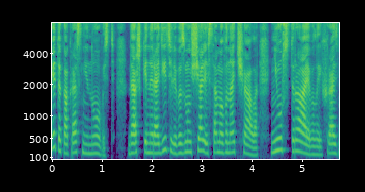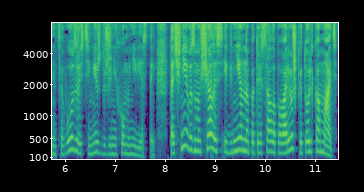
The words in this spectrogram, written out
Это как раз не новость. Дашкины родители возмущались с самого начала. Не устраивала их разница в возрасте между женихом и невестой. Точнее, возмущалась и гневно потрясала поварешкой только мать.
